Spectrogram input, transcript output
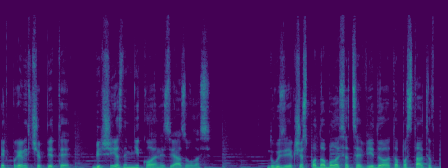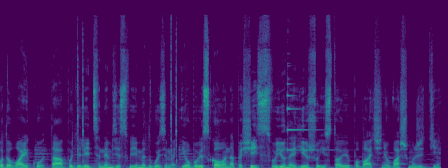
як привід, щоб піти. Більше я з ним ніколи не зв'язувалася. Друзі, якщо сподобалося це відео, то поставте вподобайку та поділіться ним зі своїми друзями. І обов'язково напишіть свою найгіршу історію побачення у вашому житті.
